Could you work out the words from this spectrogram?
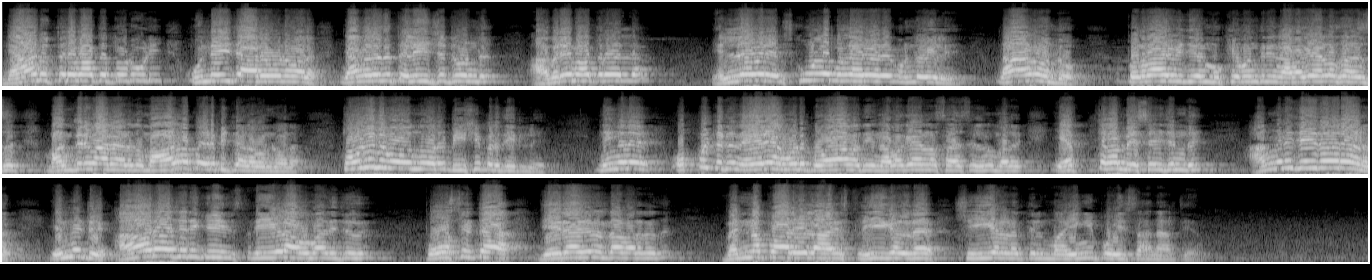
ഞാൻ ഉത്തരവാദിത്തത്തോടുകൂടി ഉന്നയിച്ച ആരോപണമാണ്. ഞങ്ങളത് തെളിയിച്ചിട്ടുണ്ട്. അവരെ മാത്രമല്ല എല്ലാവരെയും സ്കൂളിലെ പിള്ളേരെ വരെ കൊണ്ടുപോയില്ലേ? നാണമുണ്ടോ? പിണറായി വിജയൻ മുഖ്യമന്ത്രി നവകേരള സദസ് മന്ത്രിമാരായിരുന്നു. മാളെ പേടിപ്പിച്ചാണ് കൊണ്ടുപോകുന്നത് തൊഴിൽ പോകുന്നവർ ഭീഷണിപ്പെടുത്തിയിട്ടില്ലേ? നിങ്ങൾ ഒപ്പിട്ടിട്ട് നേരെ അങ്ങോട്ട് പോയാൽ മതി നവകേരള സദസ്സിൽ നിന്ന് പറഞ്ഞ് എത്ര മെസ്സേജ് ഉണ്ട്? അങ്ങനെ ചെയ്തവരാണ്. എന്നിട്ട് ആരാ ശരിക്ക് സ്ത്രീകളെ അവമാനിച്ചത് പോസ്റ്റിട്ട ജയരാജൻ എന്താ പറഞ്ഞത്? വെണ്ണപ്പാളിയിലായ സ്ത്രീകളുടെ സ്വീകരണത്തിൽ മയങ്ങിപ്പോയി സ്ഥാനാർത്ഥിയാണ്.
